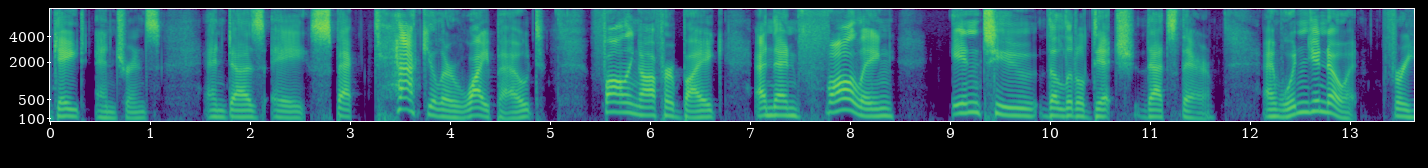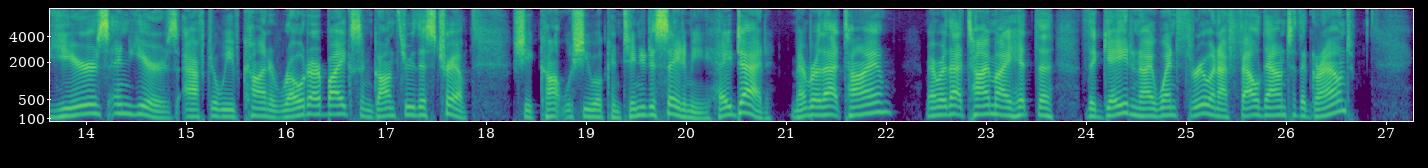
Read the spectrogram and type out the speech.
gate entrance and does a spectacular wipeout, falling off her bike and then falling into the little ditch that's there. And wouldn't you know it, for years and years after we've kind of rode our bikes and gone through this trail, she she will continue to say to me, "Hey, Dad, remember that time? Remember that time I hit the the gate and I went through and I fell down to the ground?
